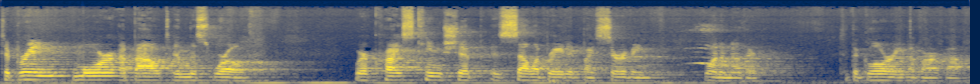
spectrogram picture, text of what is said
to bring more about in this world where Christ's kingship is celebrated by serving one another to the glory of our God.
